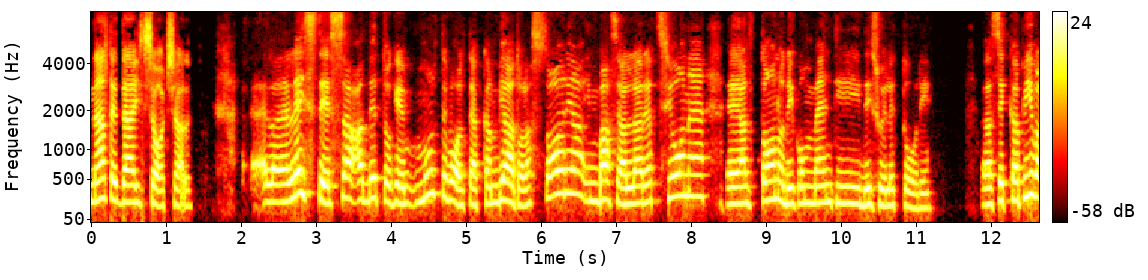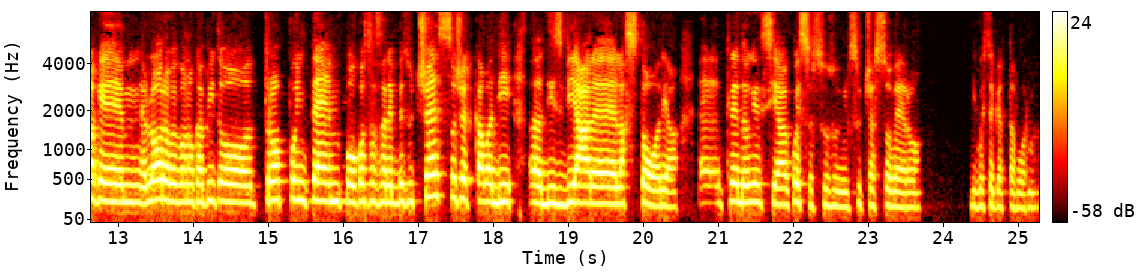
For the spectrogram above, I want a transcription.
nate dai social eh, lei stessa ha detto che molte volte ha cambiato la storia in base alla reazione e al tono dei commenti dei suoi lettori. Eh, se capiva che mh, mm, loro avevano capito troppo in tempo cosa sarebbe successo, cercava di, uh, di sviare la storia. Eh, credo che sia questo il, su- il successo vero di queste piattaforme.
